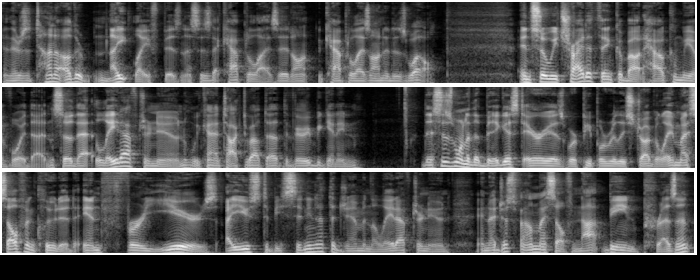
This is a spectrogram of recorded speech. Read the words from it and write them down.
And there's a ton of other nightlife businesses that capitalize it on capitalize on it as well. And so we try to think about how can we avoid that. And so that late afternoon, we kind of talked about that at the very beginning. This is one of the biggest areas where people really struggle, and myself included. And for years, I used to be sitting at the gym in the late afternoon, and I just found myself not being present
